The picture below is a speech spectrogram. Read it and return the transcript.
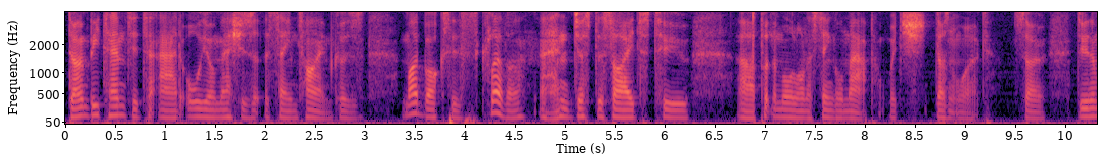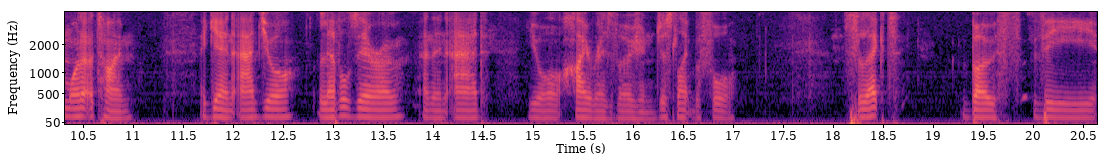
don't be tempted to add all your meshes at the same time, because Mudbox is clever and just decides to uh, put them all on a single map, which doesn't work. So do them one at a time. Again, add your level 0 and then add your high-res version, just like before. Select both the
